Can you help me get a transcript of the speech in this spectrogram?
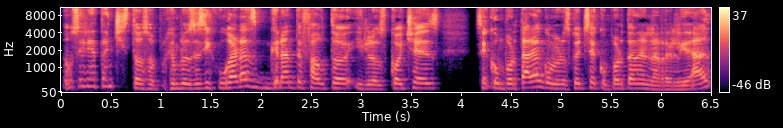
no sería tan chistoso. Por ejemplo, si jugaras Grand Theft Auto y los coches se comportaran como los coches se comportan en la realidad,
